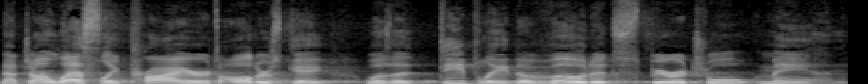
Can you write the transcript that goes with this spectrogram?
now John Wesley, prior to Aldersgate, was a deeply devoted spiritual man.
